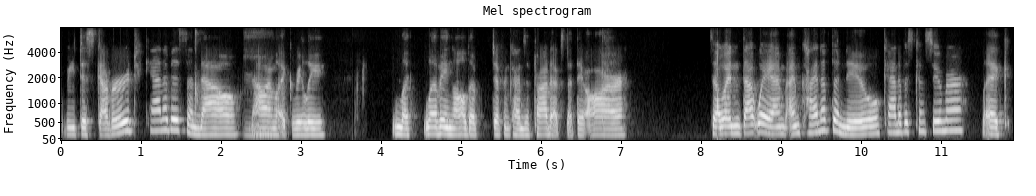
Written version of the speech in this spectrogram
rediscovered cannabis, and now mm. now I'm like really like loving all the different kinds of products that there are. So in that way, I'm I'm kind of the new cannabis consumer, like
